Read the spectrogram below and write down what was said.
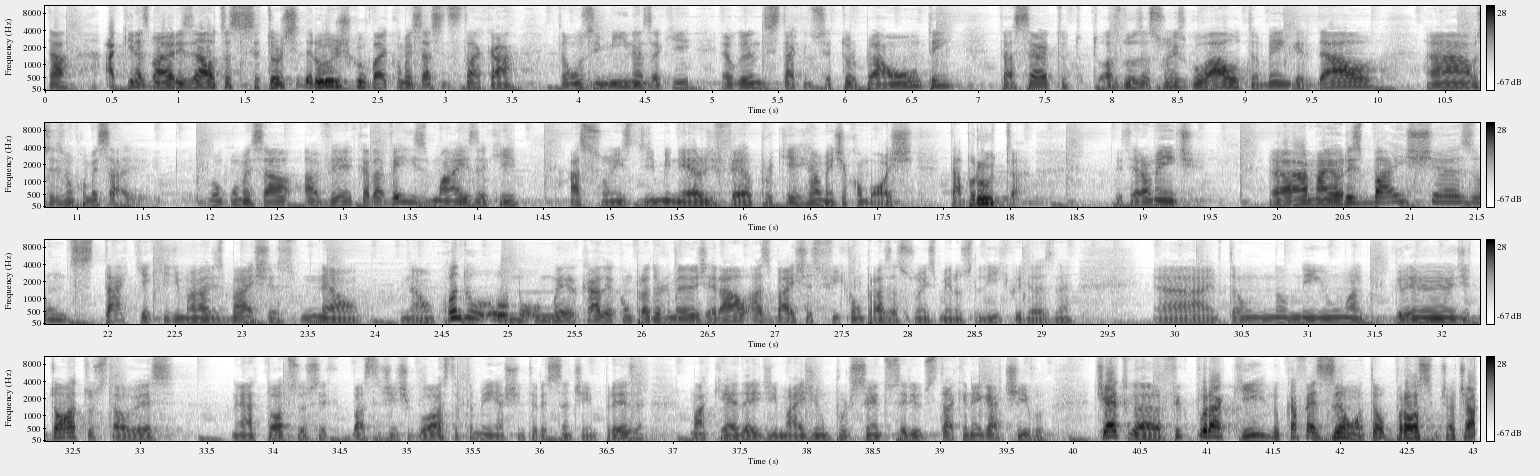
Tá? Aqui nas maiores altas, setor siderúrgico vai começar a se destacar. Então, Uzi Minas aqui é o grande destaque do setor para ontem, tá certo? As duas ações, Goal também, Gerdau. Ah, vocês vão começar, vão começar a ver cada vez mais aqui ações de minério de ferro, porque realmente a commodity tá bruta, literalmente. Ah, maiores baixas, um destaque aqui de maiores baixas? Não, não. Quando o, o mercado é comprador de maneira geral, as baixas ficam para as ações menos líquidas, né? Ah, então, não nenhuma grande. TOTOS, talvez. Né? A TOTOS eu sei que bastante gente gosta, também acho interessante a empresa. Uma queda aí de mais de 1% seria o destaque negativo. Certo, galera? Fico por aqui no cafezão. Até o próximo. Tchau, tchau.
